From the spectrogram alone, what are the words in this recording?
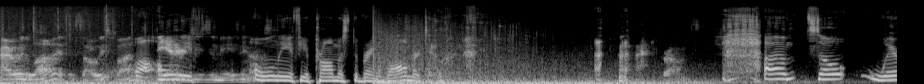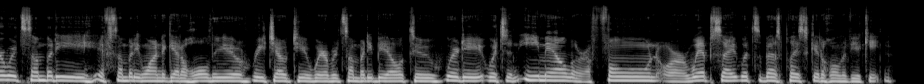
I would love it. It's always fun. Well, the only amazing. Only if you promise to bring a bomb or two. I promise. Um, so where would somebody, if somebody wanted to get a hold of you, reach out to you, where would somebody be able to, where do you, what's an email or a phone or a website? What's the best place to get a hold of you, Keaton?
